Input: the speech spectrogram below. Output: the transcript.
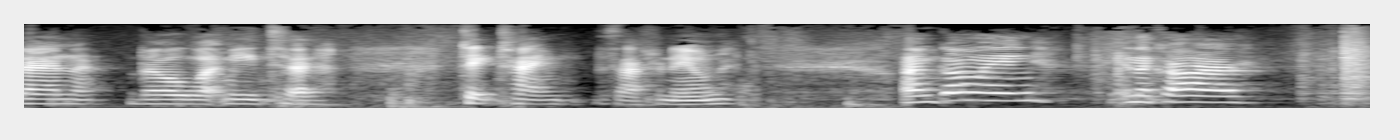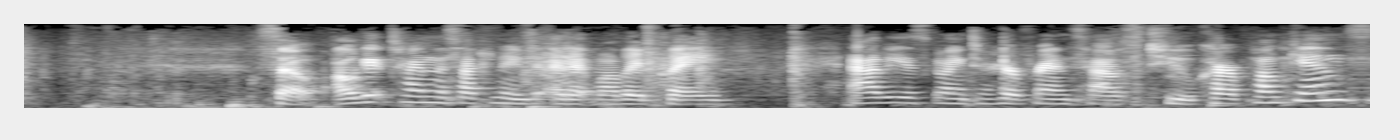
then they'll let me to take time this afternoon. I'm going in the car. So I'll get time this afternoon to edit while they play. Abby is going to her friend's house to carve pumpkins,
